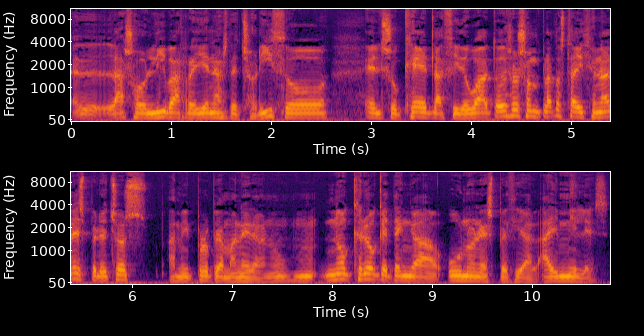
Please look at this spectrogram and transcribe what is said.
las olivas rellenas de chorizo, el suquet, la fideuá, todo eso son platos tradicionales pero hechos a mi propia manera, ¿no? No creo que tenga uno en especial, hay miles.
